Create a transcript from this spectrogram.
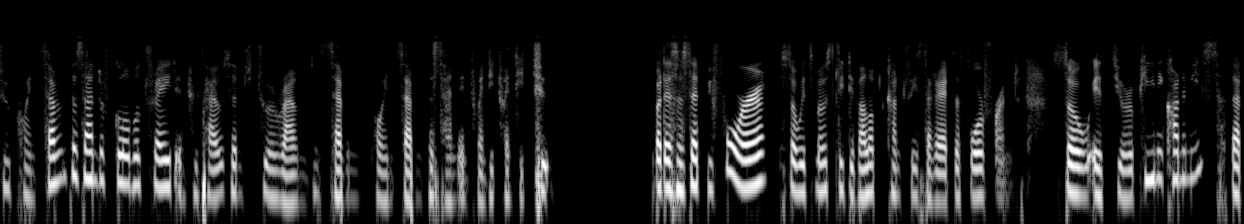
2.7% of global trade in 2000 to around 7.7% in 2022. But as I said before, so it's mostly developed countries that are at the forefront. So it's European economies that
